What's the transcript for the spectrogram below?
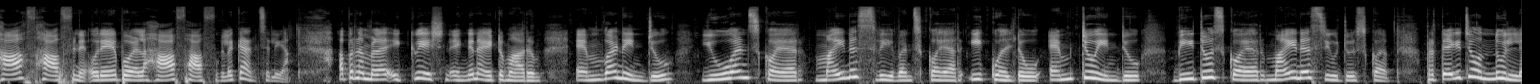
ഹാഫ് ഹാഫിനെ ഒരേപോലെയുള്ള ഹാഫ് ഹാഫുകൾ ക്യാൻസൽ ചെയ്യാം. അപ്പോൾ നമ്മൾ ഇക്വേഷൻ എങ്ങനെയായിട്ട് മാറും? M one into U one square minus V one square equal to M two into V two square minus U two square പ്രത്യേകിച്ച് ഒന്നുമില്ല.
